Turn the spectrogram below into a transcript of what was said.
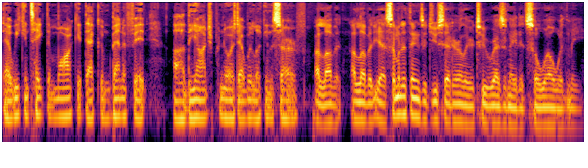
that we can take to market that can benefit uh, the entrepreneurs that we're looking to serve. I love it. I love it. Yeah, some of the things that you said earlier too resonated so well with me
